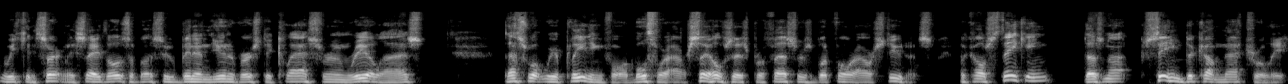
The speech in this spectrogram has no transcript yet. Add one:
We can certainly say those of us who've been in the university classroom realize that's what we're pleading for, both for ourselves as professors, but for our students, because thinking does not seem to come naturally.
